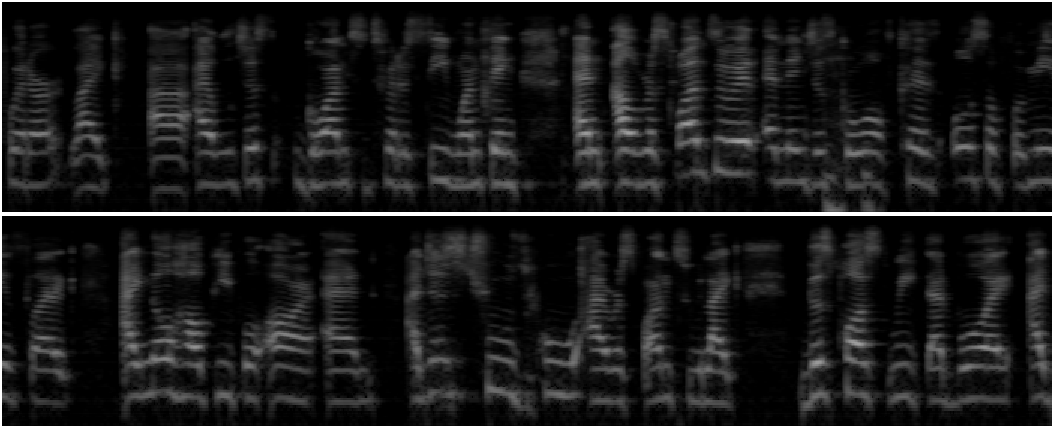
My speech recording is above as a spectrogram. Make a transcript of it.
Twitter. Like uh, I will just go on to Twitter, see one thing, and I'll respond to it, and then just go off. Because also for me, it's like I know how people are, and I just choose who I respond to. Like this past week, that boy, I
